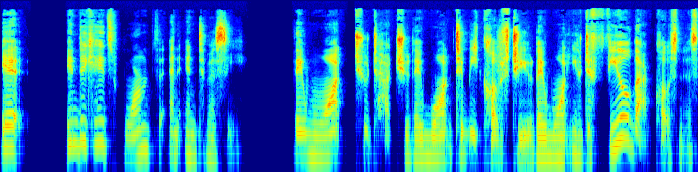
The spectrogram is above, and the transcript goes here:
it indicates warmth and intimacy. They want to touch you. They want to be close to you. They want you to feel that closeness.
